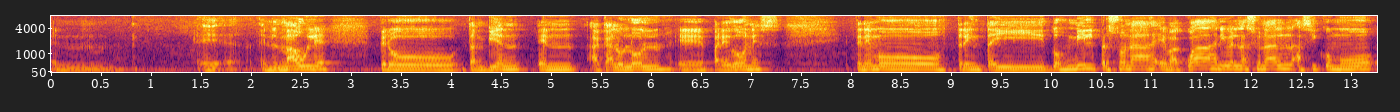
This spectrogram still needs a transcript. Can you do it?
en, eh, en el Maule, pero también en Acalolol, eh, Paredones. Tenemos 32 mil personas evacuadas a nivel nacional, así como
